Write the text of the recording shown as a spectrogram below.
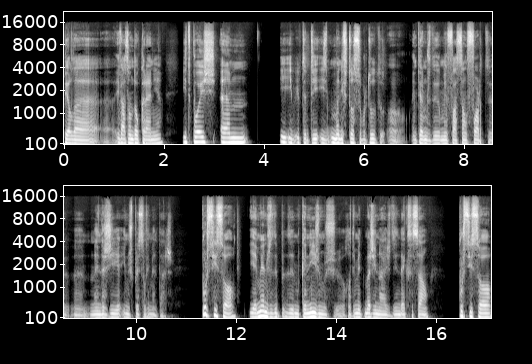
pela eh, invasão da Ucrânia e depois um, e, e, e manifestou-se sobretudo uh, em termos de uma inflação forte na energia e nos preços alimentares. Por si só, e a menos de, de mecanismos relativamente marginais de indexação, por si só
